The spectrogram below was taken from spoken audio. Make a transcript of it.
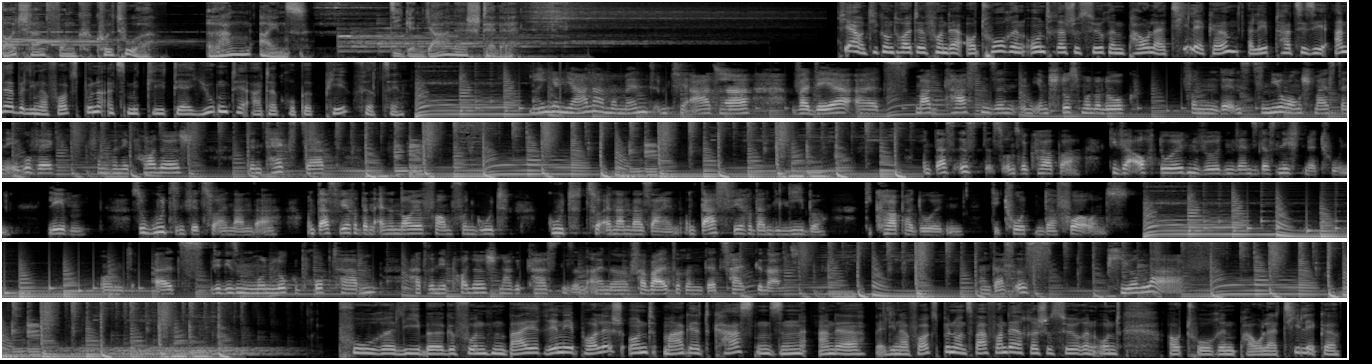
Deutschlandfunk Kultur Rang 1 Die geniale Stelle Ja, und die kommt heute von der Autorin und Regisseurin Paula Thielecke. Erlebt hat sie sie an der Berliner Volksbühne als Mitglied der Jugendtheatergruppe P14. Mein genialer Moment im Theater war der, als Margit Carstensen in ihrem Schlussmonolog von der Inszenierung Schmeißt dein Ego weg von René Polish den Text sagt, Und das ist es, unsere Körper, die wir auch dulden würden, wenn sie das nicht mehr tun. Leben. So gut sind wir zueinander. Und das wäre dann eine neue Form von gut, gut zueinander sein. Und das wäre dann die Liebe, die Körper dulden, die Toten da vor uns. Und als wir diesen Monolog geprobt haben, hat René Polish Margit Carstensen eine Verwalterin der Zeit genannt. Und das ist Pure Love. pure Liebe gefunden bei René Polisch und Margit Carstensen an der Berliner Volksbühne und zwar von der Regisseurin und Autorin Paula Thielecke.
